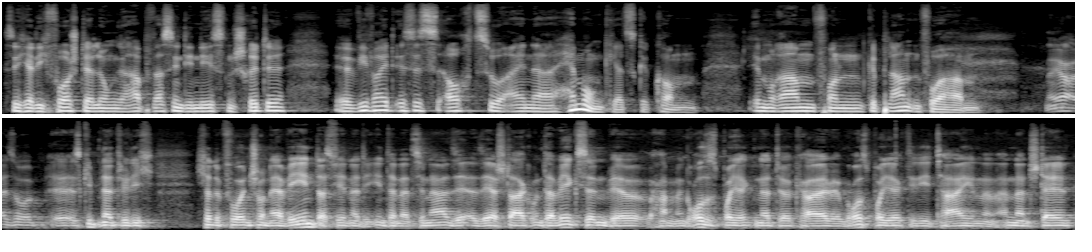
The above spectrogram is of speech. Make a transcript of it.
sicherlich Vorstellungen gehabt. Was sind die nächsten Schritte? Äh, wie weit ist es auch zu einer Hemmung jetzt gekommen im Rahmen von geplanten Vorhaben? Naja, also äh, es gibt natürlich, ich hatte vorhin schon erwähnt, dass wir natürlich international sehr, sehr stark unterwegs sind. Wir haben ein großes Projekt in der Türkei, wir haben ein großes Projekt in Italien, an anderen Stellen.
